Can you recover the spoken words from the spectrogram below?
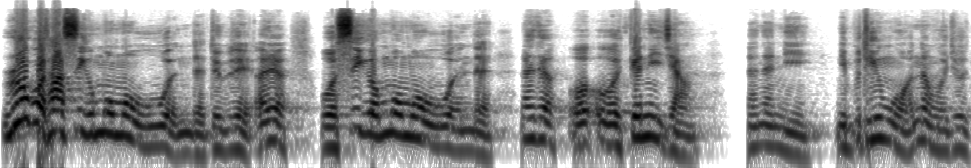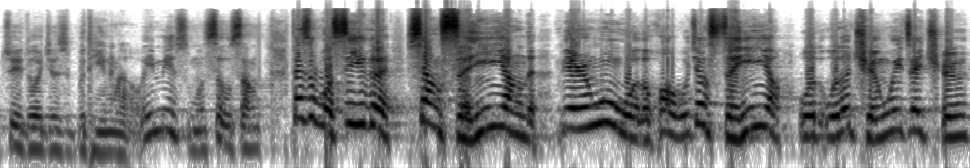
如果他是一个默默无闻的，对不对？而且我是一个默默无闻的，那就我我跟你讲，那那你你不听我，那我就最多就是不听了，我也没有什么受伤。但是我是一个像神一样的，别人问我的话，我像神一样，我我的权威在全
